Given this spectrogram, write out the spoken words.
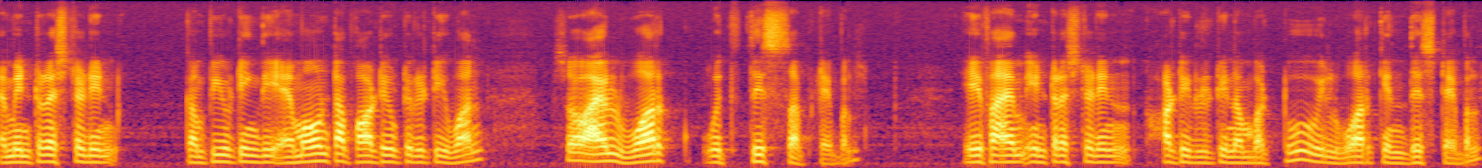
am interested in computing the amount of hot utility 1. So, I will work with this sub table. If I am interested in hot utility number 2 will work in this table.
